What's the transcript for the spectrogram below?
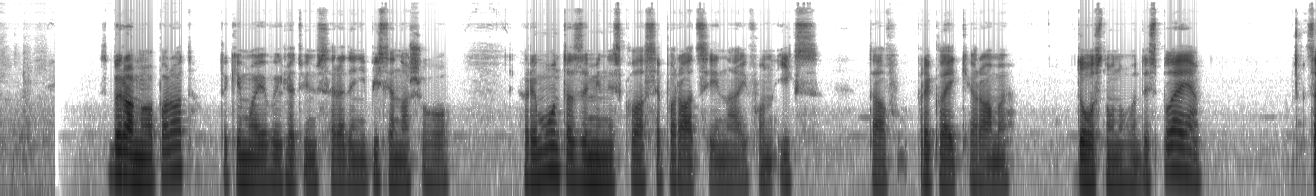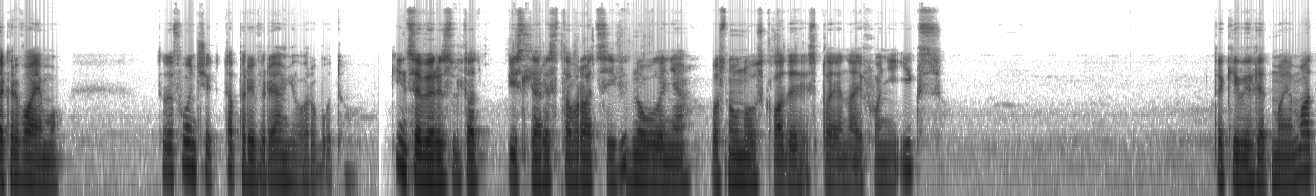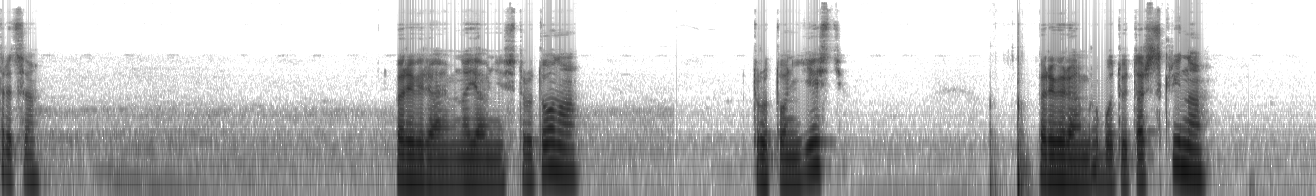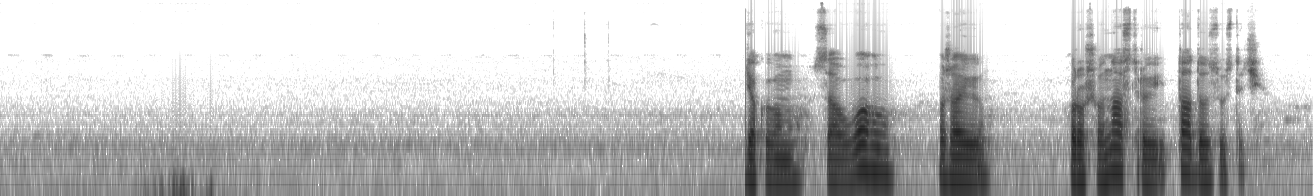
Збираємо апарат. Такий має вигляд він всередині після нашого ремонту, заміни скла сепарації на iPhone X та приклейки рами до основного дисплея. Закриваємо телефончик та перевіряємо його роботу. Кінцевий результат після реставрації відновлення основного складу дисплея на iPhone X. Такий вигляд має матриця. Перевіряємо наявність трутона. Трутон є. Перевіряємо роботу тачскріна. Дякую вам за увагу. Бажаю хорошого настрою та до зустрічі!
